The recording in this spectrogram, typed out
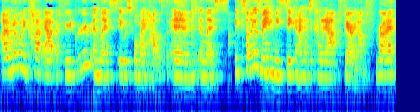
I wouldn't want to cut out a food group unless it was for my health and unless if something was making me sick and I had to cut it out, fair enough, right?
